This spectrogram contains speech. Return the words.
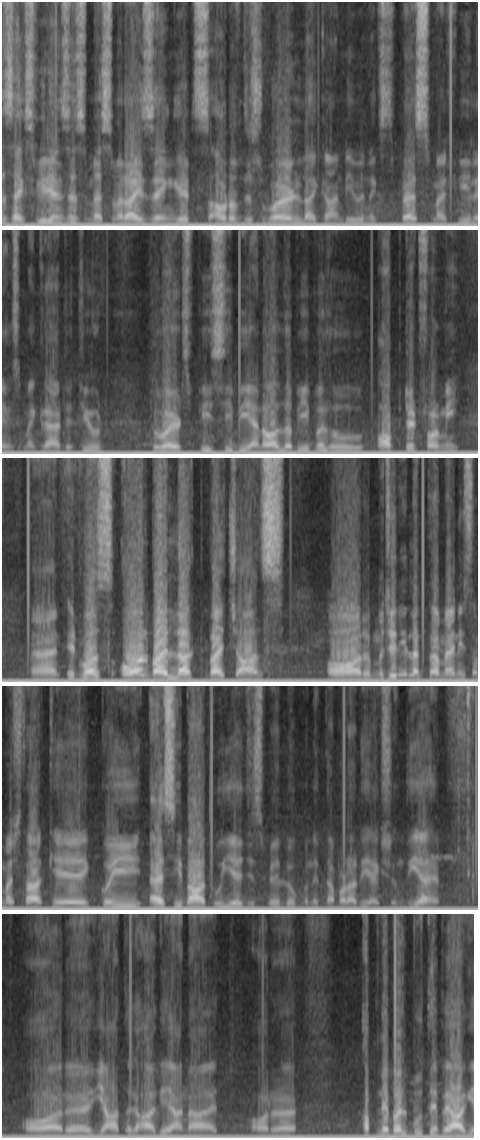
this experience is mesmerizing. It's out of this world. I can't even express my feelings, my gratitude towards PCB and all the people who opted for me. And it was all by luck, by chance. और मुझे नहीं लगता मैं नहीं समझता कि कोई ऐसी बात हुई है जिस पे लोगों ने इतना बड़ा रिएक्शन दिया है और यहाँ तक आगे आना और अपने बलबूते पे आगे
